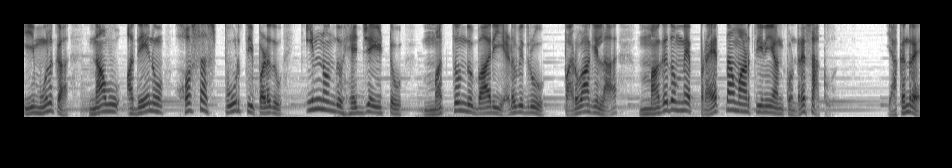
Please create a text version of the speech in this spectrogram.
ಈ ಮೂಲಕ ನಾವು ಅದೇನೋ ಹೊಸ ಸ್ಫೂರ್ತಿ ಪಡೆದು ಇನ್ನೊಂದು ಹೆಜ್ಜೆ ಇಟ್ಟು ಮತ್ತೊಂದು ಬಾರಿ ಎಡವಿದ್ರೂ ಪರವಾಗಿಲ್ಲ, ಮಗದೊಮ್ಮೆ ಪ್ರಯತ್ನ ಮಾಡ್ತೀನಿ ಅಂದ್ಕೊಂಡ್ರೆ ಸಾಕು. ಯಾಕಂದ್ರೆ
